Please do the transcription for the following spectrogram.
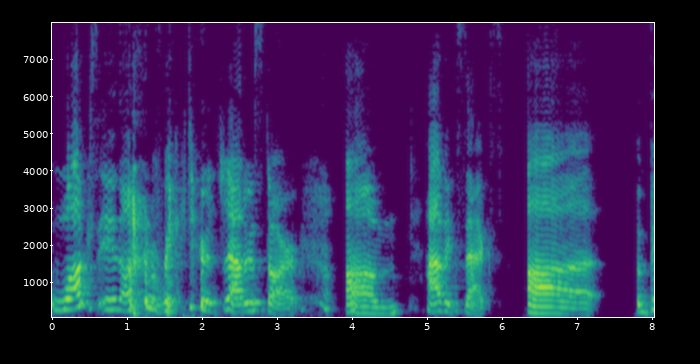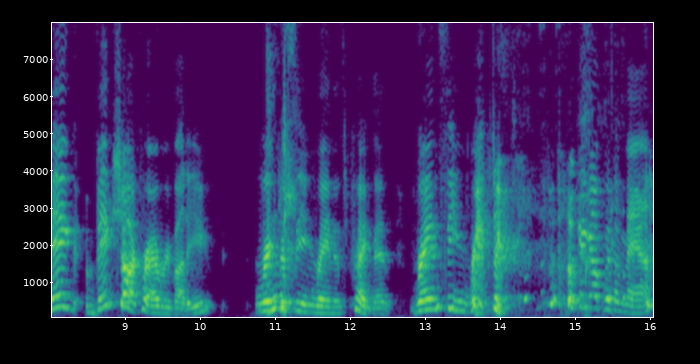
walks in on Rictor and Shatterstar um having sex. Uh big big shock for everybody. Rictor seeing Rahne is pregnant. Rahne seeing Rictor hooking up with a man.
